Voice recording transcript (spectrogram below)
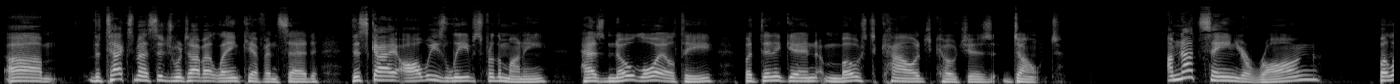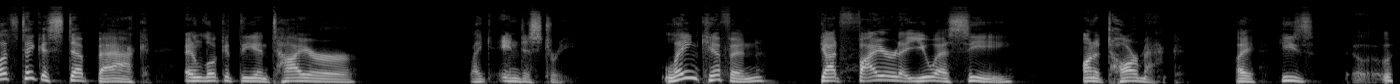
um, the text message when talking about Lane Kiffin said, This guy always leaves for the money, has no loyalty but then again, most college coaches don't. I'm not saying you're wrong, but let's take a step back and look at the entire like industry. Lane Kiffin got fired at USC on a tarmac. Like he's uh,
